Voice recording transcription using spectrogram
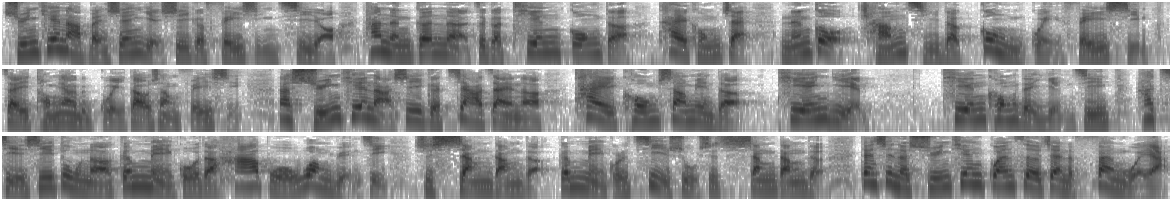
巡天呢本身也是一个飞行器哦，它能跟呢这个天宫的太空站能够长期的共轨飞行，在同样的轨道上飞行。那巡天呢是一个架在呢太空上面的天眼，天空的眼睛，它解析度呢跟美国的哈勃望远镜是相当的，跟美国的技术是相当的。但是呢，巡天观测站的范围啊。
